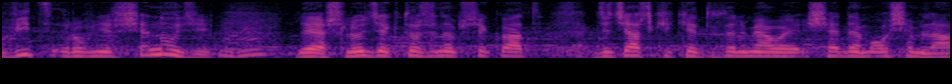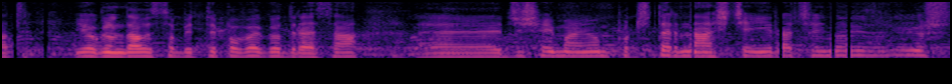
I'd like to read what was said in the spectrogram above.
widz również się nudzi. Wiesz, ludzie, którzy na przykład, dzieciaczki, kiedy które miały 7-8 lat i oglądały sobie typowego dresa, e, dzisiaj mają po 14 i raczej no, już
